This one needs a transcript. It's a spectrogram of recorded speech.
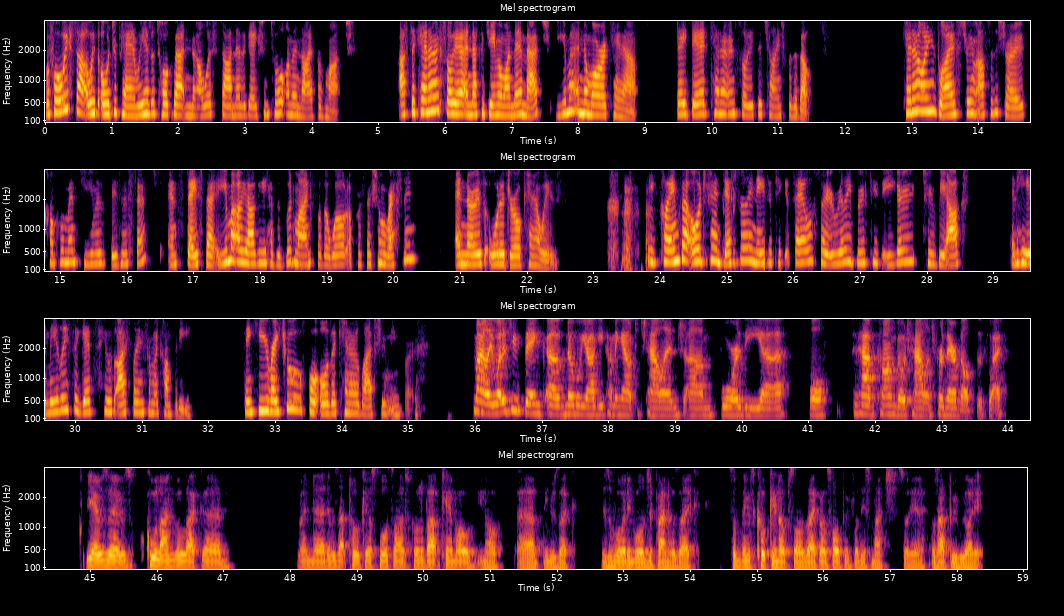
Before we start with All Japan, we have to talk about Noah's Star Navigation Tour on the 9th of March. After Kenoh, Soya, and Nakajima won their match, Yuma and Nomura came out. They dared Kenoh and Soya to challenge for the belts. Kenoh on his live stream after the show compliments Yuma's business sense and states that Yuma Aoyagi has a good mind for the world of professional wrestling and knows what a drill Kenoh is. he claims that All Japan desperately needs a ticket sale, so it really boosts his ego to be asked and he immediately forgets he was isolating from the company. Thank you, Rachel, for all the Kenoh live stream info. Smiley, what did you think of Nomuyagi coming out to challenge um, for the uh, well to have Kongo challenge for their belts this way? Yeah, it was a, it was a cool angle. Like uh, when uh, there was that Tokyo Sports article about Kenoh, you know, uh, I think it was like he was avoiding all Japan. It was like something's cooking up. So I was like, I was hoping for this match. So yeah, I was happy we got it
